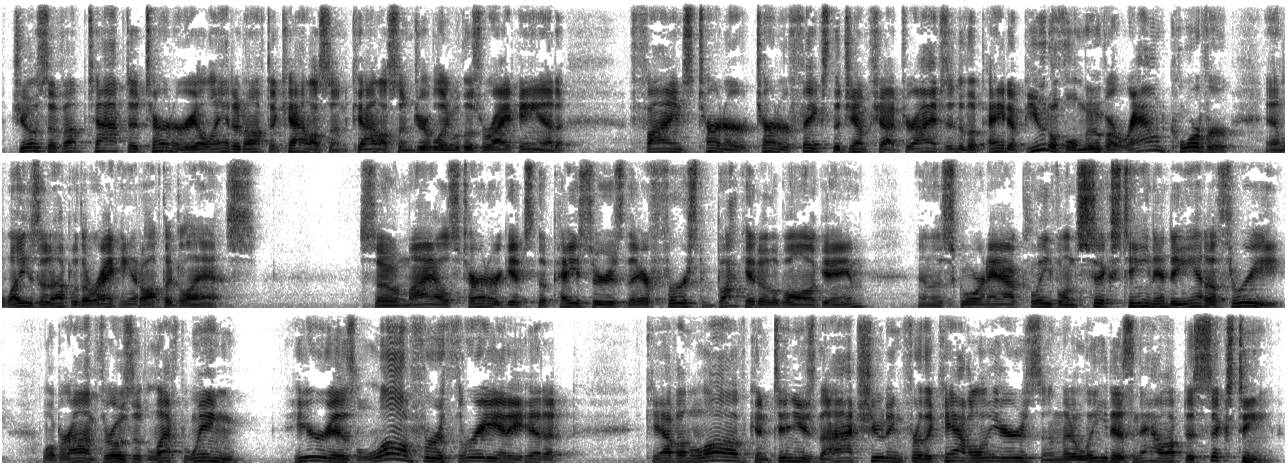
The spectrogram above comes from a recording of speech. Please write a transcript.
Joseph up top to Turner. He'll hand it off to Collison. Collison dribbling with his right hand. finds Turner. Turner fakes the jump shot, drives into the paint. A beautiful move around Korver and lays it up with a right hand off the glass. So Miles Turner gets the Pacers their first bucket of the ball game, and the score now Cleveland 16, Indiana 3. LeBron throws it left wing. Here is Love for three, and he hit it. Kevin Love continues the hot shooting for the Cavaliers, and their lead is now up to 16.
